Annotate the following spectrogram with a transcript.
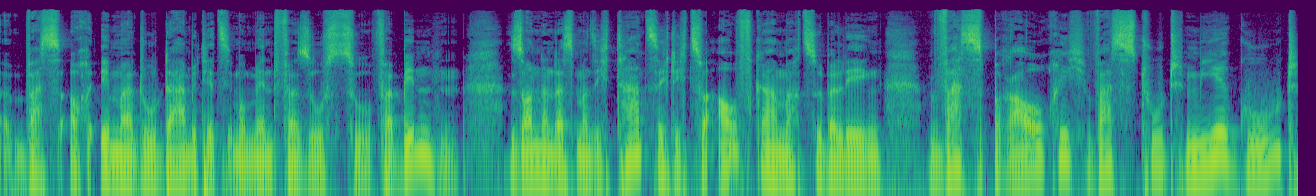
was auch immer du damit jetzt im Moment versuchst zu verbinden, sondern dass man sich tatsächlich zur Aufgabe macht zu überlegen, was brauche ich, was tut mir gut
